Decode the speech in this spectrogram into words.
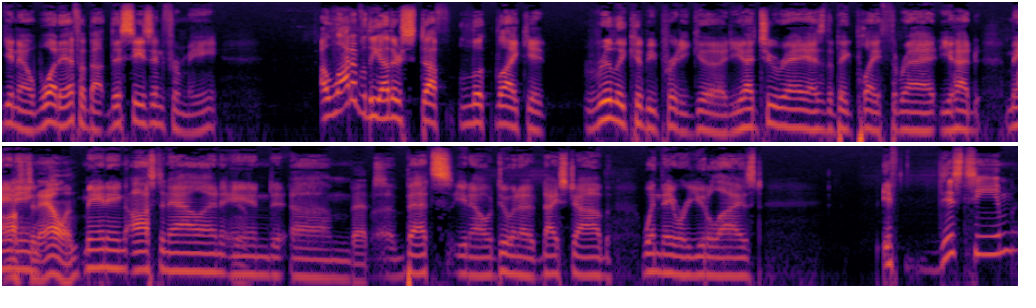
you know what if about this season for me. A lot of the other stuff looked like it really could be pretty good. You had Toure as the big play threat. You had Manning, Austin Allen. Manning, Austin Allen, and um, Betts. uh, Betts. You know, doing a nice job when they were utilized. If this team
